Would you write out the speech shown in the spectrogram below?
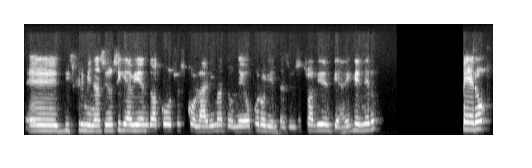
eh, discriminación, sigue habiendo acoso escolar y matoneo por orientación sexual e identidad de género, pero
